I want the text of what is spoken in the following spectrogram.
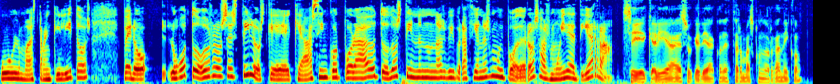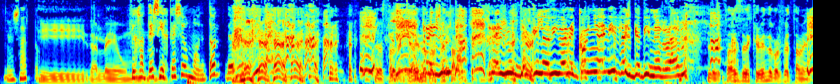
cool, más tranquilitos. Pero luego todos los estilos que, que has incorporado, todos tienen unas vibraciones muy poderosas, muy de tierra. sí quería eso quería conectar más con lo orgánico Exacto. y darle un Fíjate si es que sé un montón. de lo estás describiendo resulta, resulta que lo digo de coña y dices que tienes razón. lo estás describiendo perfectamente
